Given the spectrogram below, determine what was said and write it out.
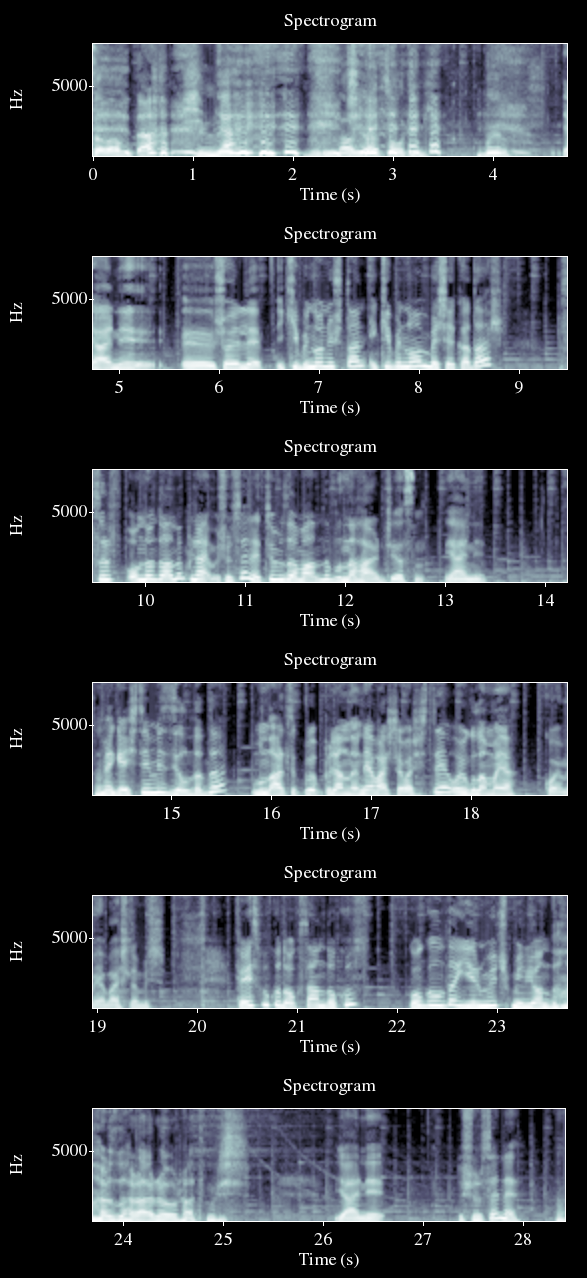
tamam. Tamam. Şimdi Yani, now you are talking. Buyurun. yani e, şöyle 2013'ten 2015'e kadar sırf onları dolandırma plan yapmış. Düşünsene tüm zamanını buna harcıyorsun. Yani. Hı. Ve geçtiğimiz yılda da bunun artık bu planlarını yavaş yavaş işte uygulamaya koymaya başlamış. Facebook'u 99, Google'da 23 milyon dolar zarara uğratmış. Yani düşünsene. Hı hı.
